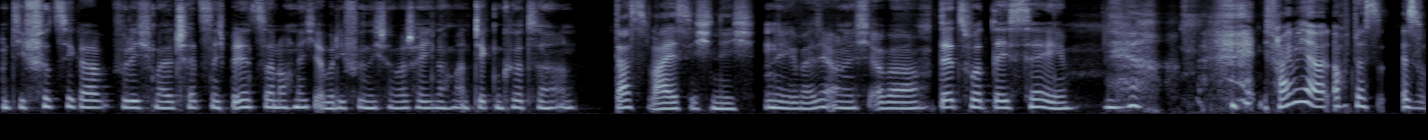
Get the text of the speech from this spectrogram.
Und die 40er würde ich mal schätzen, ich bin jetzt da noch nicht, aber die fühlen sich dann wahrscheinlich noch mal einen Ticken kürzer an. Das weiß ich nicht. Nee, weiß ich auch nicht, aber that's what they say. Ja. Ich frage mich ja, ob das, also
